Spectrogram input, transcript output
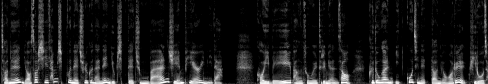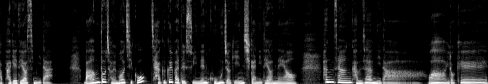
저는 6시 30분에 출근하는 60대 중반 GMPR입니다. 거의 매일 방송을 들으면서 그동안 잊고 지냈던 영어를 귀로 접하게 되었습니다. 마음도 젊어지고 자극을 받을 수 있는 고무적인 시간이 되었네요. 항상 감사합니다. 와, 이렇게,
